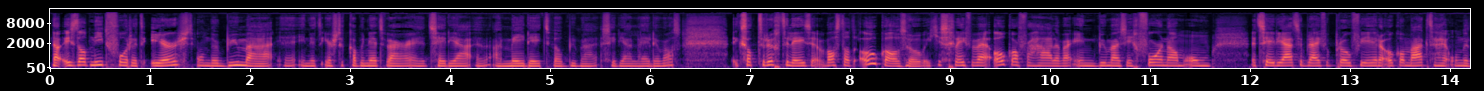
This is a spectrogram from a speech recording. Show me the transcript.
Nou is dat niet voor het eerst onder Buma eh, in het eerste kabinet waar het CDA eh, aan meedeed, terwijl Buma CDA-leider was. Ik zat terug te lezen, was dat ook al zo? Weet je, schreven wij ook al verhalen waarin Buma zich voornam om het CDA te blijven profileren, ook al maakte hij onder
